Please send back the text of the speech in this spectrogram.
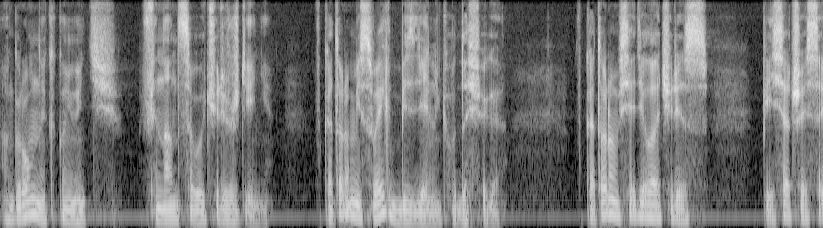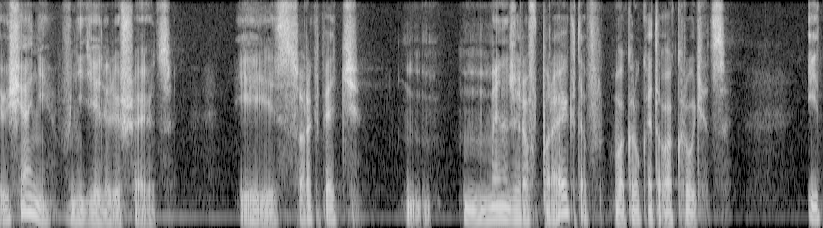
огромное какое-нибудь финансовое учреждение, в котором и своих бездельников дофига, в котором все дела через 56 совещаний в неделю решаются, и 45 менеджеров проектов вокруг этого крутятся. И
